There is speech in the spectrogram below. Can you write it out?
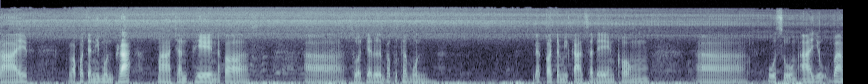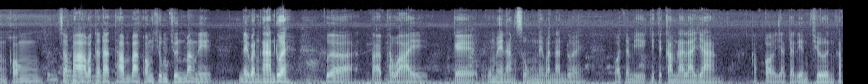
สายเราก็จะนิมนต์พระมาฉันเพลแล้วก็อ่าสวดเจริญพระพุทธมนต์แล้วก็จะมีการแสดงของอา ผู้สูงอายุบ้างของชุมชนสภาวัฒนธรรมบ้างของชุมชนบ้างในในวันงานด้วยค่ะเพื่ออ่าถวายแก่องค์แม่นางสงในวันนั้นด้วย ก็จะมีกิจกรรมหลาย ๆ อย่าง ครับก็อยากจะเรียนเชิญครับ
